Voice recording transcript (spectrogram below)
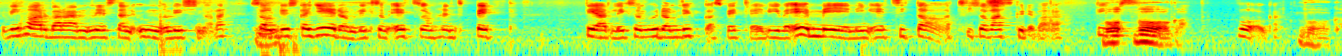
vi har bara nästan unga lyssnare, så om du ska ge dem liksom ett sånt här pepp till att liksom hur de lyckas bättre i livet, en mening, ett citat, Tips. så vad skulle det vara? Tips? Våga. Våga. Våga.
